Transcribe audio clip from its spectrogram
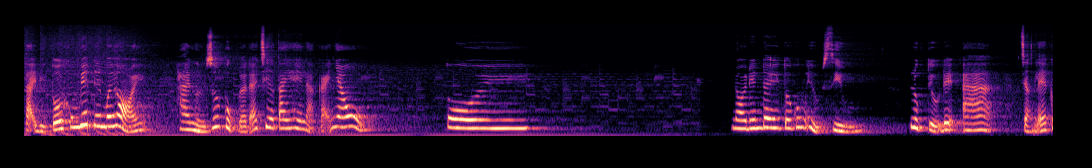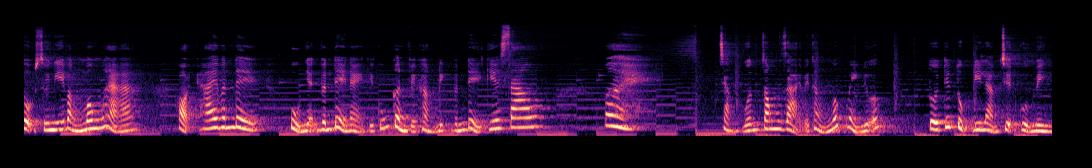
Tại vì tôi không biết nên mới hỏi. Hai người rốt cục là đã chia tay hay là cãi nhau? Tôi... Nói đến đây tôi cũng ỉu xìu. Lục tiểu đệ à, chẳng lẽ cậu suy nghĩ bằng mông hả? Hỏi hai vấn đề, phủ nhận vấn đề này thì cũng cần phải khẳng định vấn đề kia sao? Ai... Chẳng muốn rong giải với thằng ngốc này nữa. Tôi tiếp tục đi làm chuyện của mình.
